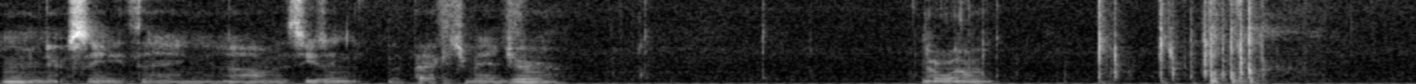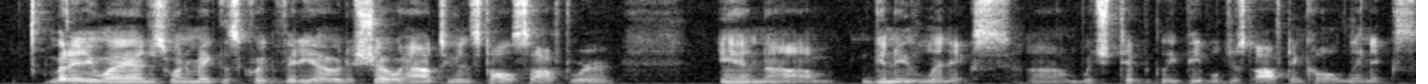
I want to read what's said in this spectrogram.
Mm, don't see anything. Um, it's using the package manager. Oh well. But anyway, I just want to make this quick video to show how to install software in um, GNU Linux, um, which typically people just often call Linux.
